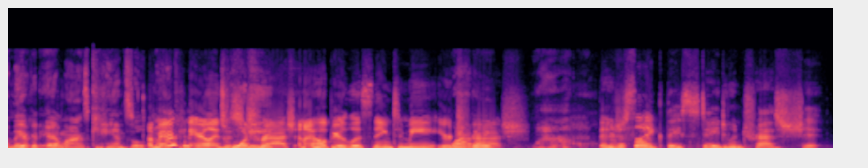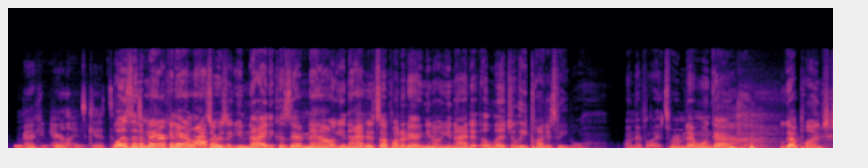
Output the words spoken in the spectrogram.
American Airlines canceled. like, American Airlines 20 is trash, and I hope you're listening to me. You're Why trash. wow. They're just like they stay doing trash shit. American Airlines, get it. Was fuck it together. American Airlines or is it United? Because they're now United's up under there. You know, United allegedly punches people on their flights. Remember that one guy who got punched?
